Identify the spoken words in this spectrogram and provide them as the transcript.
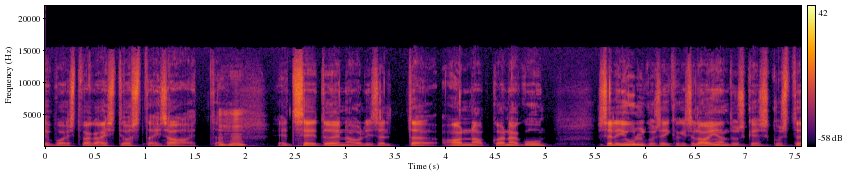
e-poest väga hästi osta ei saa, et mm, -hmm. et see tõenäoliselt annab ka nagu selle julguse ikkagi selle aianduskeskuste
